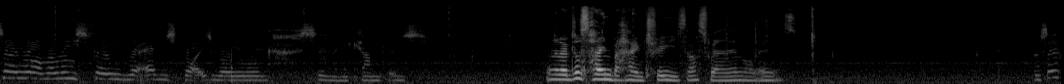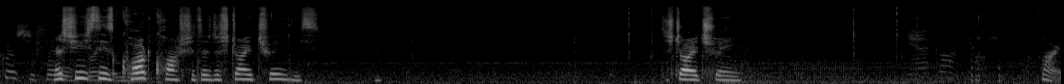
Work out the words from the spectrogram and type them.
Tell you what, my least favourite end spot is Wailing. So many campers. And I just hide behind trees. That's where everyone is. I'm so close to Let's use these quad quasher to destroy trees. Destroy a tree. Yeah, go, yeah, you go. Fine.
